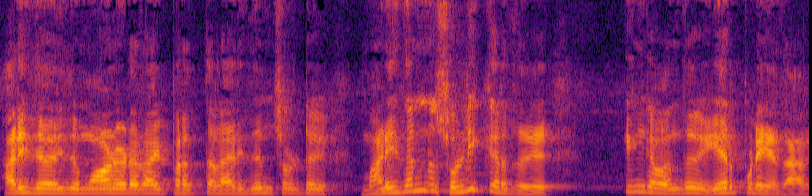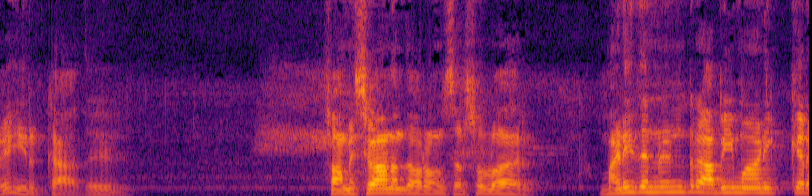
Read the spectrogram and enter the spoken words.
அரிது அரிது மானிடராய் பிறத்தல் அரிதுன்னு சொல்லிட்டு மனிதன்னு சொல்லிக்கிறது இங்கே வந்து ஏற்புடையதாக இருக்காது. சுவாமி சிவானந்தவரம் சார் சொல்லுவார் மனிதன் என்று அபிமானிக்கிற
